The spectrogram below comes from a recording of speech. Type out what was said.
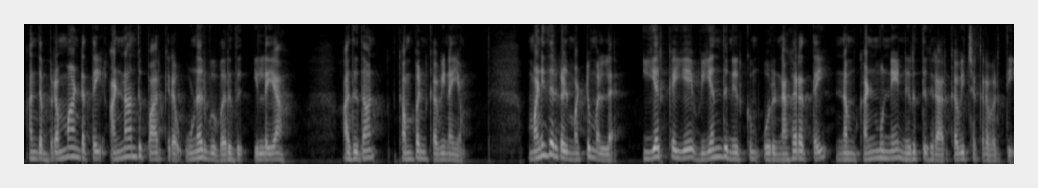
அந்த பிரம்மாண்டத்தை அண்ணாந்து பார்க்கிற உணர்வு வருது இல்லையா? அதுதான் கம்பன் கவிநயம். மனிதர்கள் மட்டுமல்ல இயற்கையே வியந்து நிற்கும் ஒரு நகரத்தை நம் கண்முன்னே நிறுத்துகிறார் கவி சக்கரவர்த்தி.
